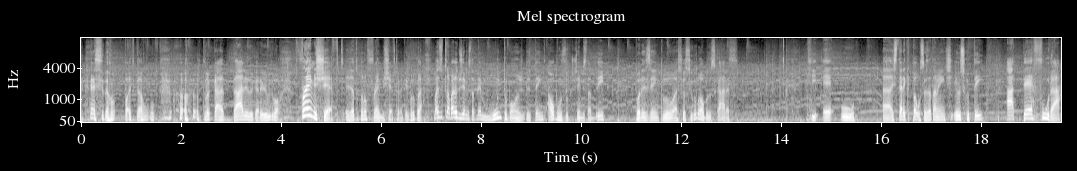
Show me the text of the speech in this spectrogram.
Senão pode dar um, um trocadilho do cara, muito bom. Frameshift, ele já tocou no Frameshift, também tem que procurar. Mas o trabalho do James Labrie é muito bom. Tem álbuns do James Labrie, por exemplo, acho que é o segundo álbum dos caras, que é o uh, Static Pulse, exatamente. Eu escutei até furar.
